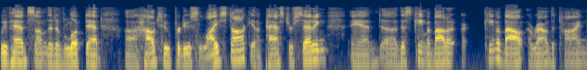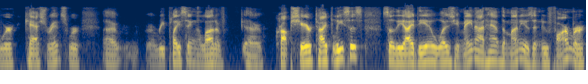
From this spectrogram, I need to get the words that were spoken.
We've had some that have looked at uh, how to produce livestock in a pasture setting, and uh, this came about a, came about around the time where cash rents were replacing a lot of uh, crop share type leases. So the idea was you may not have the money as a new farmer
